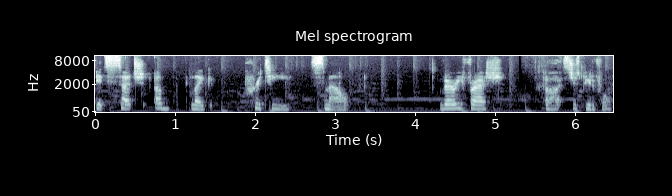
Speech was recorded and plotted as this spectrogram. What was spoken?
It's such a like pretty smell. Very fresh. Oh, it's just beautiful.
